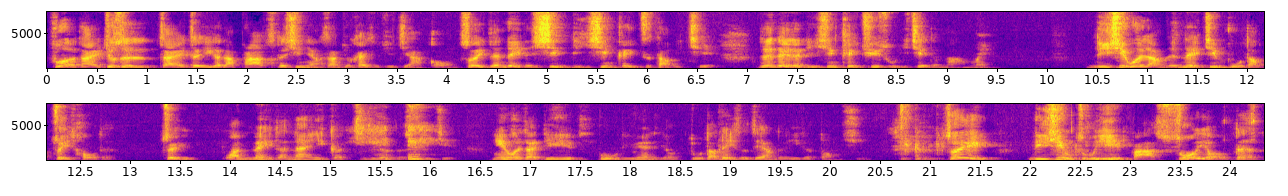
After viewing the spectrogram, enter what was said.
伏尔泰就是在这一个拉普拉斯的信仰上就开始去加工，所以人类的性理性可以知道一切，人类的理性可以驱除一切的盲昧，理性会让人类进步到最后的最完美的那一个极乐的世界。你也会在第一部里面有读到类似这样的一个东西，所以理性主义把所有的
